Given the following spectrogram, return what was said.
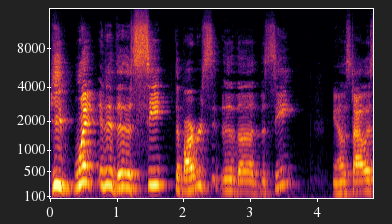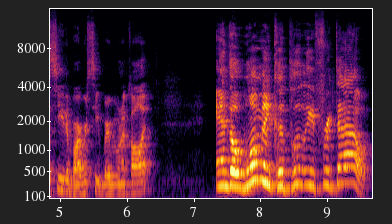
he went into the seat, the barber seat, the, the, the seat, you know, the stylist seat or barber seat, whatever you want to call it. And the woman completely freaked out.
